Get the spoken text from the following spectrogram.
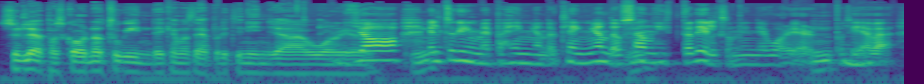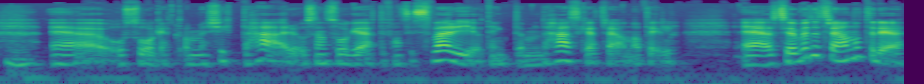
Så löparskadorna tog in det kan man säga på lite Ninja Warrior? Ja, mm. eller tog in mig på hängande och klängande och sen mm. hittade jag liksom Ninja Warrior mm. på TV. Mm. Eh, och såg att, ja men shit det här. Och sen såg jag att det fanns i Sverige och tänkte, men det här ska jag träna till. Eh, så jag började träna till det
